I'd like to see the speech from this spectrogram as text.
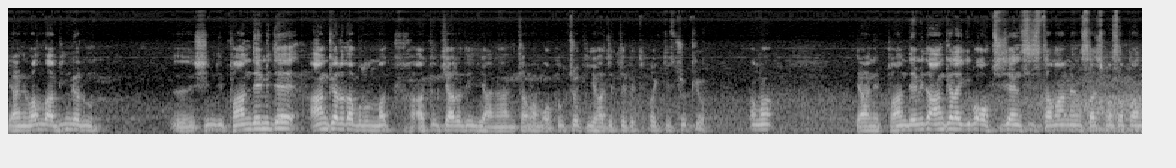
Yani vallahi bilmiyorum. Ee, Şimdi pandemide Ankara'da bulunmak akıl kârı değil yani. Hani tamam okul çok iyi, Hacettepe Tıp Fakültesi çok iyi. Ama yani pandemide Ankara gibi oksijensiz tamamen saçma sapan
